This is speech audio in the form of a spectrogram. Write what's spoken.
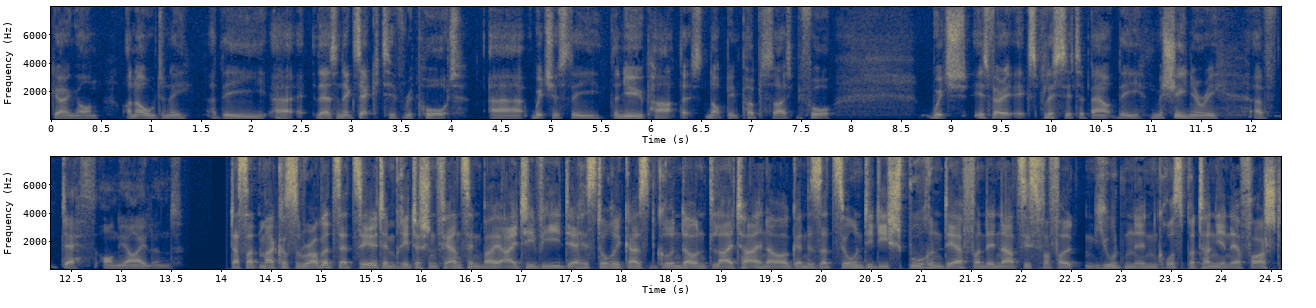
going on on Alderney. The, uh, there's an executive report, uh, which is the, the new part that's not been publicised before, which is very explicit about the machinery of death on the island. Das hat Marcus Roberts erzählt im britischen Fernsehen bei ITV. Der Historiker ist Gründer und Leiter einer Organisation, die die Spuren der von den Nazis verfolgten Juden in Großbritannien erforscht.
